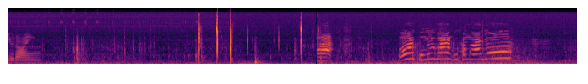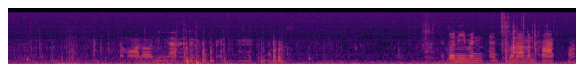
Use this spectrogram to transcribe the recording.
อยู่หน่อยละโอ้ยกูไม่ว่างกูทำงานอยู่สมองรออยู่นี่นะไอ้ตัวนี้มันไอ้ตัวนั้นมันหักมั้ง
